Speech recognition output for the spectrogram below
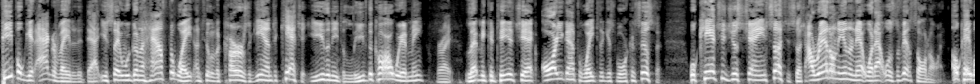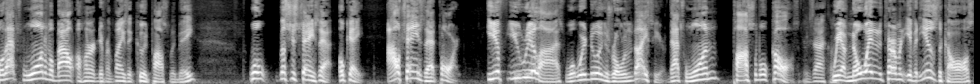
people get aggravated at that. You say we're going to have to wait until it occurs again to catch it. You either need to leave the car with me, Right. let me continue to check, or you're going to have to wait till it gets more consistent. Well, can't you just change such and such? I read on the internet what that was the vent solenoid. Okay, well, that's one of about a hundred different things it could possibly be. Well, let's just change that. Okay, I'll change that part. If you realize what we're doing is rolling the dice here, that's one possible cause. Exactly. We have no way to determine if it is the cause,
